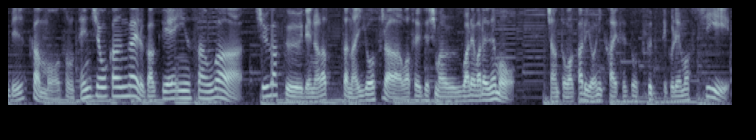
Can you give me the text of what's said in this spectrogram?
美術館もその展示を考える学芸員さんは中学で習った内容すら忘れてしまう我々でもちゃんとわかるように解説を作ってくれますし、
